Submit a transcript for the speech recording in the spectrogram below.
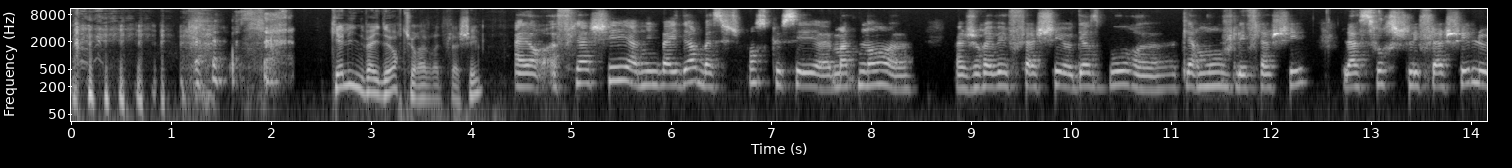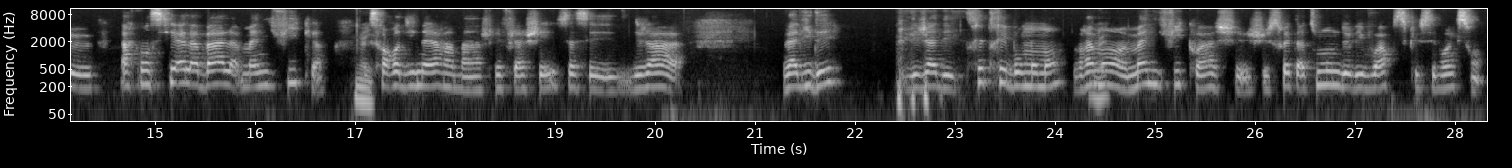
Quel invader tu rêverais de flasher? Alors, flasher un invader, bah, je pense que c'est euh, maintenant. euh, je rêvais de flasher euh, Gainsbourg, euh, Clermont, je l'ai flashé. La source, je l'ai flashé. Le l'arc-en-ciel à balle, magnifique, Oui. extraordinaire, ah ben, je l'ai flashé. Ça, c'est déjà validé. Déjà des très très bons moments, vraiment euh, magnifiques. Quoi. Je, je souhaite à tout le monde de les voir parce que c'est vrai qu'ils sont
